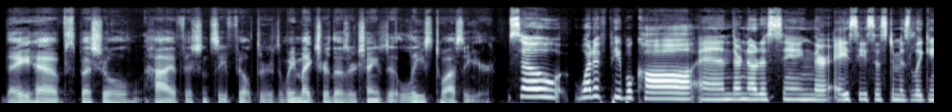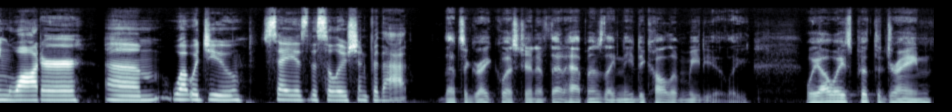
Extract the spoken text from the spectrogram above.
They have special high efficiency filters, and we make sure those are changed at least twice a year. So, what if people call and they're noticing their AC system is leaking water? Um, what would you say is the solution for that? That's a great question. If that happens, they need to call immediately. We always put the drain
